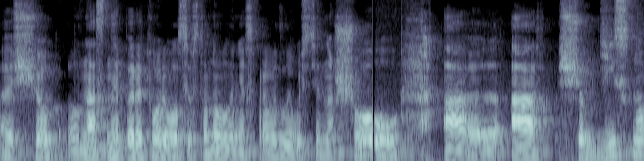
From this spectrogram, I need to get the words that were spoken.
е, щоб у нас не перетворювалося встановлення справедливості на шоу, а, е, а щоб дійсно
